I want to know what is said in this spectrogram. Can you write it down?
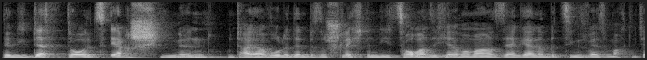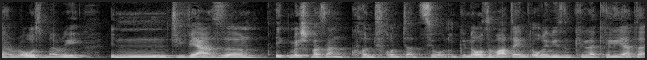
Denn die Death Dolls erschienen, und daher wurde dann ein bisschen schlecht, denn die zaubern sich ja immer mal sehr gerne, beziehungsweise macht es ja Rosemary in diverse, ich möchte mal sagen, Konfrontationen. Und genauso war da eben auch gewesen. Killer Kelly hatte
